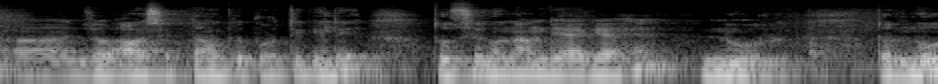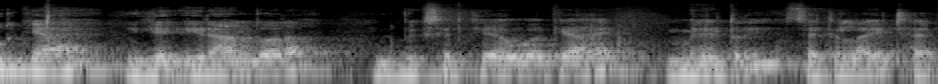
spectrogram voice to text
जो आवश्यकताओं की पूर्ति के लिए तो उसी को नाम दिया गया है नूर। तो नूर क्या है? ये ईरान द्वारा विकसित किया हुआ क्या है? मिलिट्री सैटेलाइट है,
